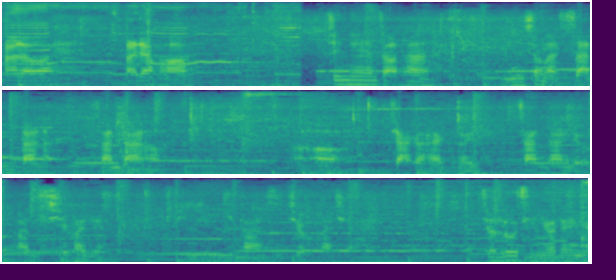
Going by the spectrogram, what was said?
Hello，大家好，今天早上已经送了三单了，三单啊，然后价格还可以，三单有二十七块钱，平均一单是九块钱。这路程有点远，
